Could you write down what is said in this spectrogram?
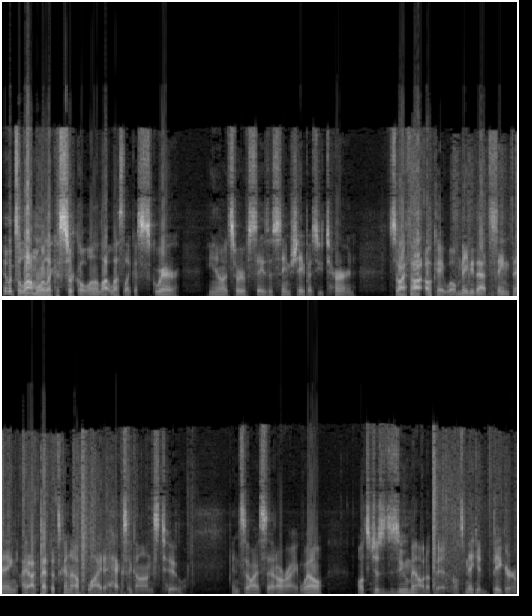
it looks a lot more like a circle and a lot less like a square. You know, it sort of stays the same shape as you turn. So I thought, okay, well, maybe that same thing, I, I bet that's going to apply to hexagons too. And so I said, all right, well, let's just zoom out a bit. Let's make it bigger.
